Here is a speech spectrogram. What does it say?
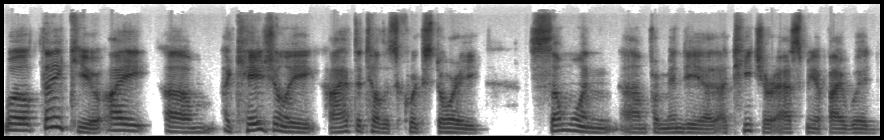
well thank you i um, occasionally i have to tell this quick story someone um, from India, a teacher, asked me if I would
